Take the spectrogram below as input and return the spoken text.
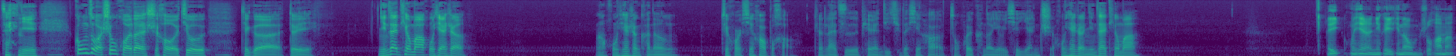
在您工作生活的时候就这个对，您在听吗，洪先生？啊，洪先生可能这会儿信号不好，这来自偏远地区的信号总会可能有一些延迟。洪先生，您在听吗？哎，洪先生，您可以听到我们说话吗？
